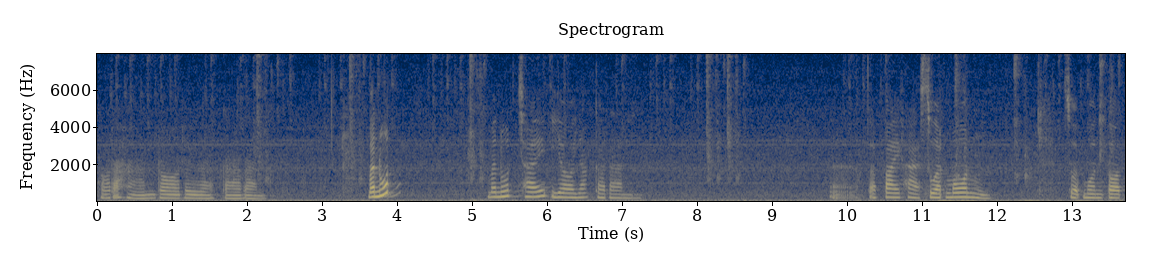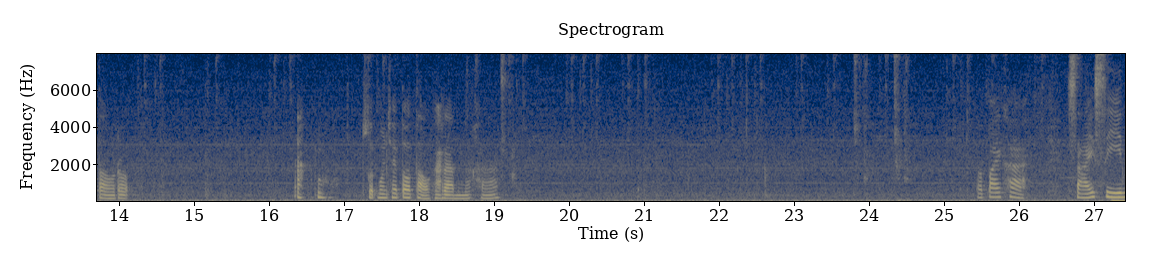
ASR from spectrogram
ทอทหารรอเรือการัน มนุษย์ มนุษย์ใช้ยอยักษ์การันอ่า ต่อไปค่ะ สวดมนต์ สวดมนต์ต่อเต่ารออะคุณสวดมนต์ใช้ต่อเต่าการันนะคะ ต่อไปค่ะ สายสิน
